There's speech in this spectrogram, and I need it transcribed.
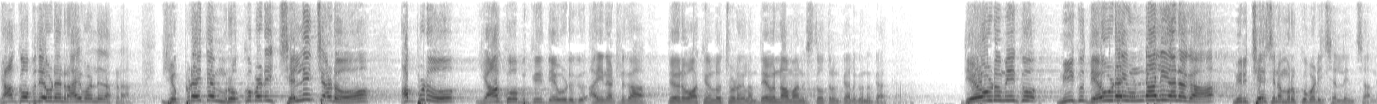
యాకోబు దేవుడు అని రాయబడలేదు అక్కడ. ఎప్పుడైతే మ్రొక్కుబడి చెల్లించాడో అప్పుడు యాకోబుకి దేవుడు అయినట్లుగా దేవుని వాక్యంలో చూడగలం. దేవుని నామానికి స్తోత్రం కలుగును గాక. దేవుడు మీకు మీకు దేవుడై ఉండాలి అనగా మీరు చేసిన మొక్కుబడి చెల్లించాలి.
